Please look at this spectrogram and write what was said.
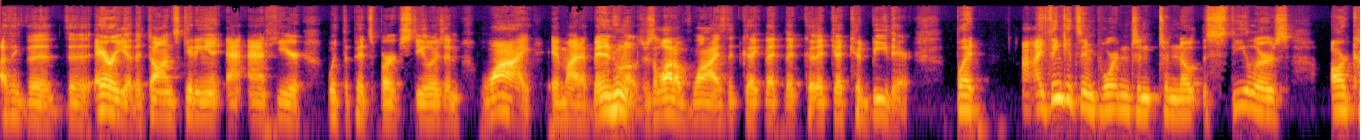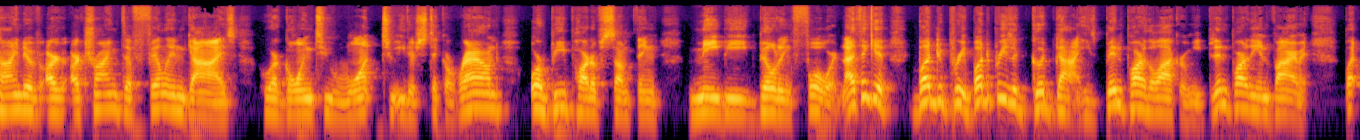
I think the the area that Don's getting at, at, here with the Pittsburgh Steelers and why it might have been. And who knows? There's a lot of whys that that that could, that could be there. But I think it's important to, to note the Steelers are kind of are, are trying to fill in guys who are going to want to either stick around or be part of something maybe building forward. And I think if Bud Dupree, Bud Dupree's a good guy. He's been part of the locker room. He's been part of the environment. But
